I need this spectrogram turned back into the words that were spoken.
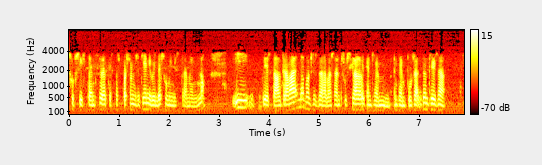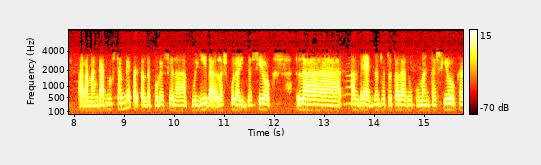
subsistència d'aquestes persones aquí a nivell de subministrament. No? I des d'altra banda, doncs, des de la vessant social, el que ens hem, ens hem posat doncs, és a arremangar-nos també per tal de poder fer l'acollida, l'escolarització, la, el dret doncs, a tota la documentació que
